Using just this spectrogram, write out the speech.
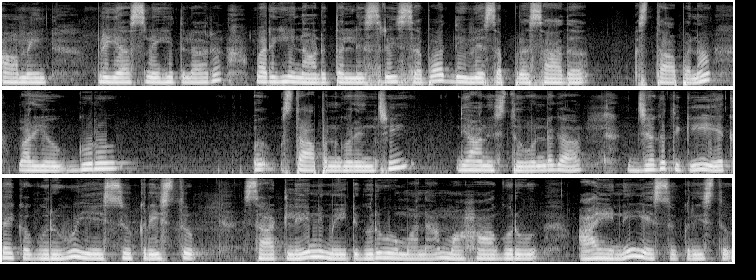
ఆమెన్. ప్రియ స్నేహితులారా మరి ఈనాడు తల్లి శ్రీ సభ దివ్య సప్రసాద స్థాపన మరియు గురు స్థాపన గురించి ధ్యానిస్తూ ఉండగా జగతికి ఏకైక గురువు యేసు క్రీస్తు. సాట్లేని మేటి గురువు మన మహాగురువు ఆయనే యేసుక్రీస్తు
